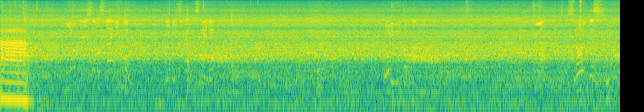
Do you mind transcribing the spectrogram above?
Ah, que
